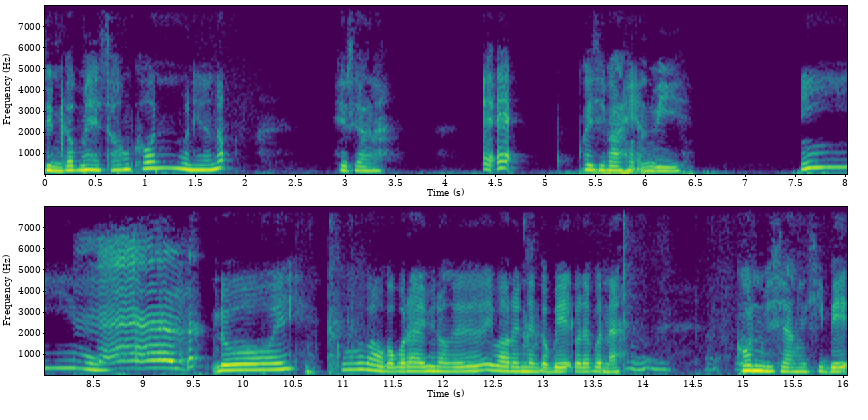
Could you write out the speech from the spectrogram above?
ลินกับแม่สองคนวันนี้นะเนาะเฮ็ดยังนะเอ๊ะไปสิพาให้อันวีอีโดยก็เบากับบ่ได้พี่น้องเอ้ยเบาในอยหนึ่งกับเบะเราได้เพิ่นนะ คนไปช่างขี้เบะ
